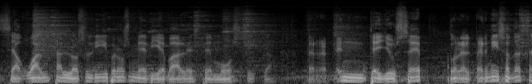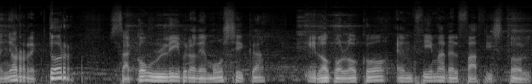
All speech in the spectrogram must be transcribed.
se aguantan los libros medievales de música. De repente, Josep, con el permiso del señor rector, sacó un libro de música y lo colocó encima del facistol.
